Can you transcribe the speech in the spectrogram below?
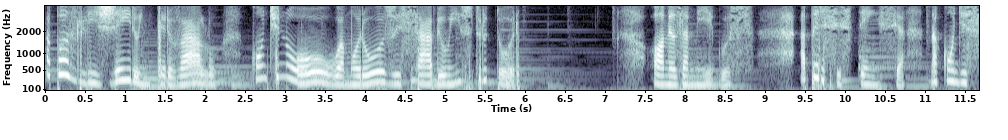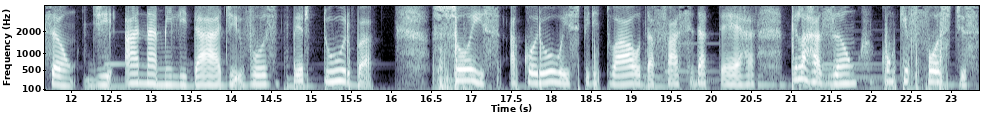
Após ligeiro intervalo, continuou o amoroso e sábio instrutor. Ó oh, meus amigos, a persistência na condição de anamilidade vos perturba. Sois a coroa espiritual da face da terra, pela razão com que fostes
